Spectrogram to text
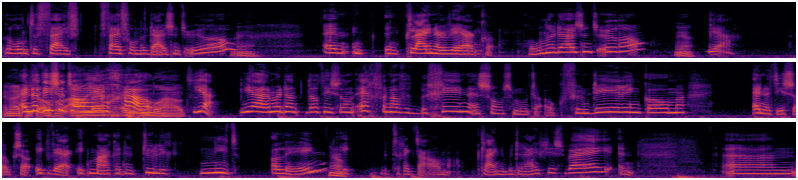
rond de vijf- 500.000 euro. Oh, ja. En een, een kleiner werk 100.000 euro. Ja. Ja. En, dat is het al heel gauw. Ja, ja maar dan, dat is dan echt vanaf het begin. En soms moet er ook fundering komen. En het is ook zo, ik, werk, ik maak het natuurlijk niet alleen. Ja. Ik betrek daar allemaal kleine bedrijfjes bij. En ehm,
